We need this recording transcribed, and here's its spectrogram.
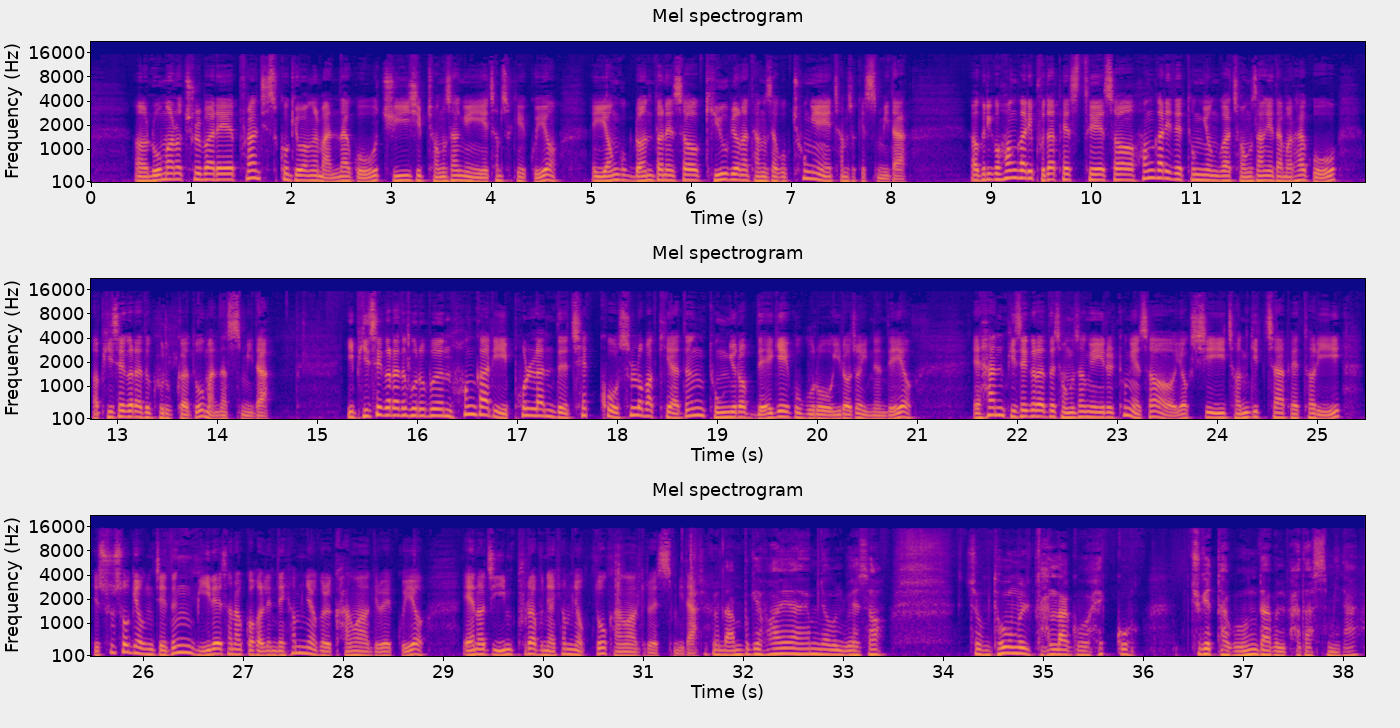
어, 로마로 출발해 프란치스코 교황을 만나고 G20 정상회의에 참석했고요. 영국 런던에서 기후변화 당사국 총회에 참석했습니다. 어, 그리고 헝가리 부다페스트에서 헝가리 대통령과 정상회담을 하고 어, 비세그라드 그룹과도 만났습니다. 이 비세그라드 그룹은 헝가리, 폴란드, 체코, 슬로바키아 등 동유럽 4개국으로 이뤄져 있는데요. 예, 한 비세그라드 정상회의를 통해서 역시 전기차 배터리, 수소 경제 등 미래 산업과 관련된 협력을 강화하기로 했고요. 에너지 인프라 분야 협력도 강화하기로 했습니다. 그리고 남북의 화해 협력을 위해서 좀 도움을 달라고 했고 주겠다고 응답을 받았습니다.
